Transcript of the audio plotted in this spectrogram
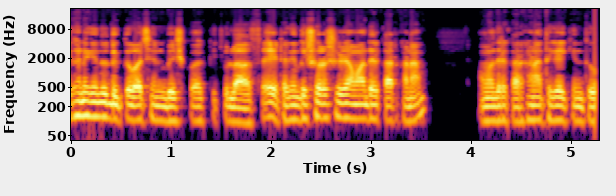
এখানে কিন্তু দেখতে পাচ্ছেন বেশ কয়েকটি চুলা আছে। এটা কিন্তু সরাসরি আমাদের কারখানা। আমাদের কারখানা থেকে কিন্তু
